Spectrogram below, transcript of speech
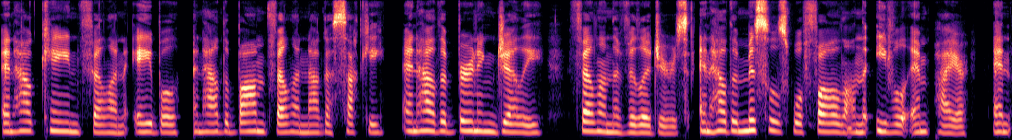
and how Cain fell on Abel, and how the bomb fell on Nagasaki, and how the burning jelly fell on the villagers, and how the missiles will fall on the evil empire, and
